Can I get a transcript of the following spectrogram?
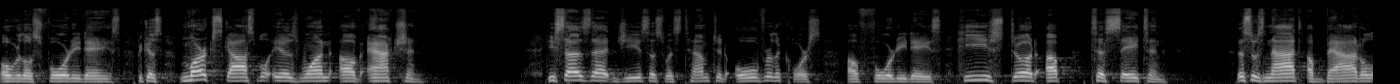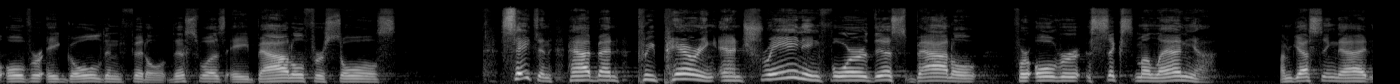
over those 40 days, because Mark's gospel is one of action. He says that Jesus was tempted over the course of 40 days. He stood up to Satan. This was not a battle over a golden fiddle, this was a battle for souls. Satan had been preparing and training for this battle for over six millennia. I'm guessing that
